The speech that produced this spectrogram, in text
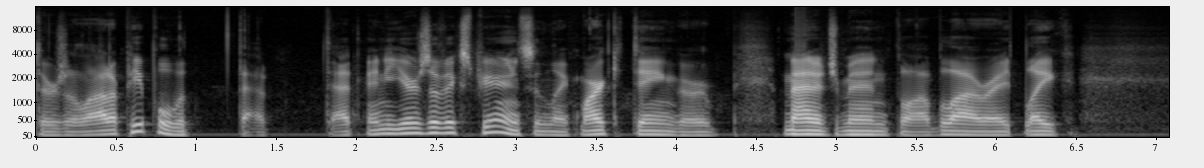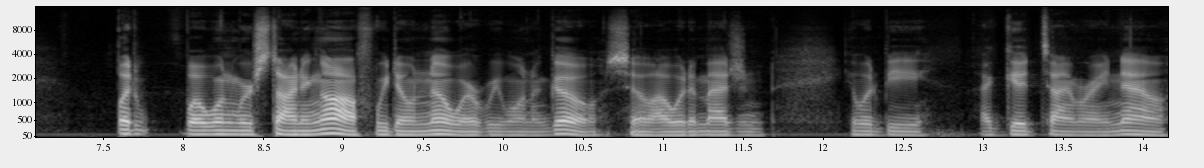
there's a lot of people with that that many years of experience in like marketing or management blah blah right like but but when we're starting off we don't know where we want to go so i would imagine it would be a good time right now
